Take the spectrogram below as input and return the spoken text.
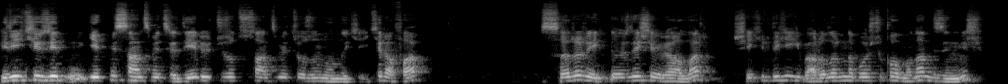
Biri 270 santimetre, diğeri 330 santimetre uzunluğundaki iki rafa sarı renkli özdeş levhalar şekildeki gibi aralarında boşluk olmadan dizilmiş.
